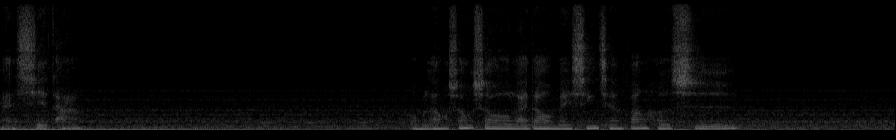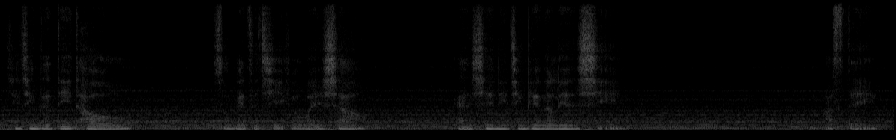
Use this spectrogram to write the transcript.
感谢它。我们让双手来到眉心前方合十，轻轻的低头，送给自己一个微笑，感谢你今天的练习。Namaste。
